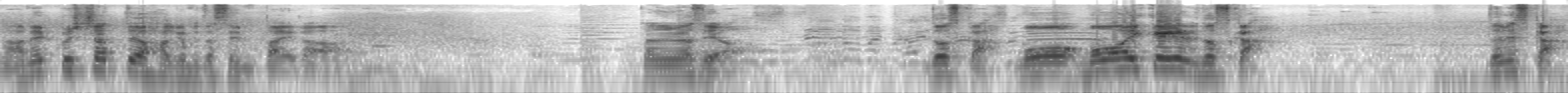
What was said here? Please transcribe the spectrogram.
なめっぷしちゃったよ、はげめた先輩が。頼みますよ。どうすか？もう、もう一回ぐらいどうすか？ダメですか？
